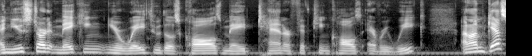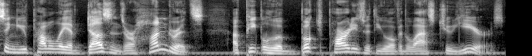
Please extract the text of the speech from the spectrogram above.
and you started making your way through those calls, made 10 or 15 calls every week, and I'm guessing you probably have dozens or hundreds of people who have booked parties with you over the last two years.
